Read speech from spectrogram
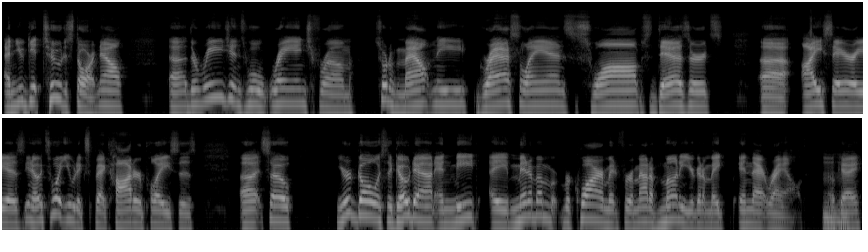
and you get two to start. Now, uh, the regions will range from sort of mountainy grasslands, swamps, deserts, uh, ice areas. You know, it's what you would expect, hotter places. Uh, so your goal is to go down and meet a minimum requirement for amount of money you're going to make in that round. Mm-hmm. Okay,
